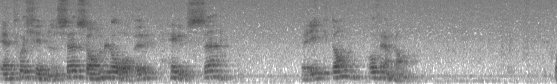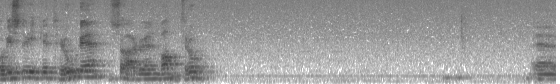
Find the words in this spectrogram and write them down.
En forkynnelse som lover helse, rikdom og fremgang. Og hvis du ikke tror det, så er du en vantro. Eh,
